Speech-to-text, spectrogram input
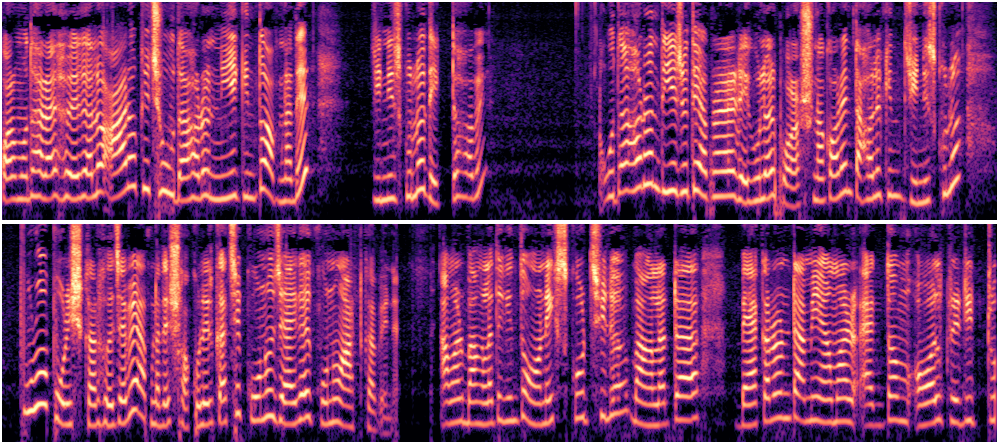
কর্মধারায় হয়ে গেল। আরও কিছু উদাহরণ নিয়ে কিন্তু আপনাদের জিনিসগুলো দেখতে হবে। উদাহরণ দিয়ে যদি আপনারা রেগুলার পড়াশোনা করেন, তাহলে কিন্তু জিনিসগুলো পুরো পরিষ্কার হয়ে যাবে, আপনাদের সকলের কাছে কোনো জায়গায় কোনো আটকাবে না। আমার বাংলাতে কিন্তু অনেক স্কোর ছিল, বাংলাটা ব্যাকরণটা আমি আমার একদম অল ক্রেডিট টু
